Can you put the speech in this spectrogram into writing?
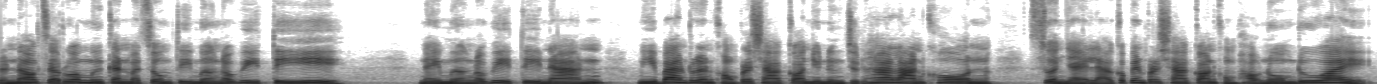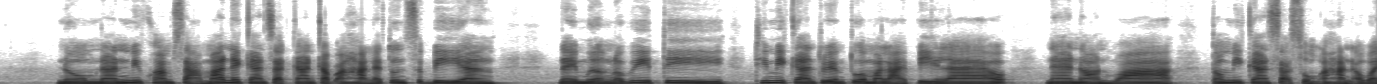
ด้านนอกจะร่วมมือกันมาโจมตีเมืองละวีตี ในเมืองละวีตีนั้นมีบ้านเรือนของประชากรอยู่ 1.5 ล้านคน ส่วนใหญ่แล้วก็เป็นประชากรของเผ่าโนมด้วย โนมนั้นมีความสามารถในการจัดการกับอาหารและตุนเสบียง ในเมืองละวีตีที่มีการเตรียมตัวมาหลายปีแล้ว แน่นอนว่าต้องมีการสะสมอาหารเอาไว้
